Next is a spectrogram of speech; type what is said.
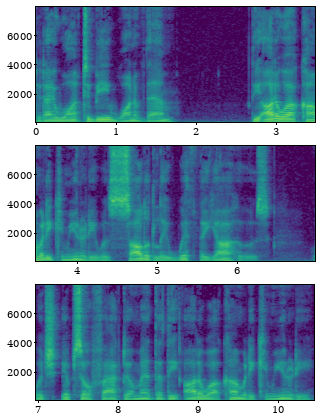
Did I want to be one of them? The Ottawa comedy community was solidly with the Yahoos, which ipso facto meant that the Ottawa comedy community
